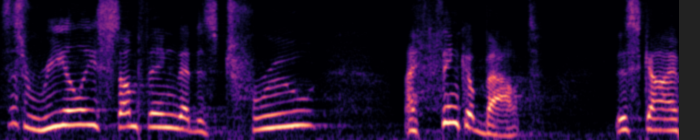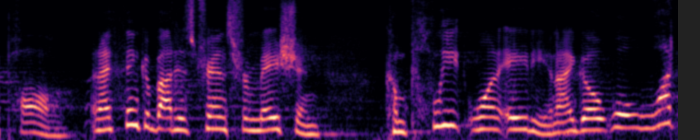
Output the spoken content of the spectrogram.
Is this really something that is true? I think about this guy, Paul, and I think about his transformation, complete 180, and I go, well, what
